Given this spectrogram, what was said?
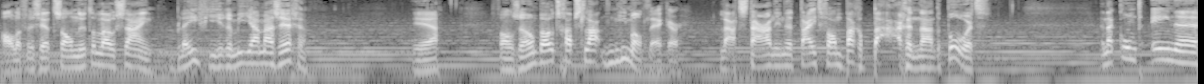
Alle verzet zal nutteloos zijn, bleef Jeremia maar zeggen. Ja, van zo'n boodschap slaat niemand lekker. Laat staan in de tijd van barbaren naar de poort. En dan komt een uh,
